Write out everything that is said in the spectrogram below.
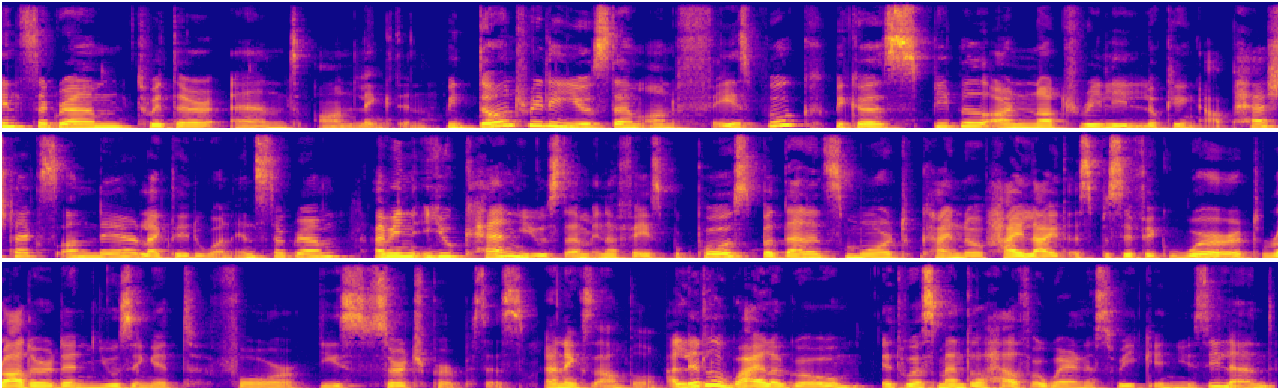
Instagram, Twitter, and on LinkedIn. We don't really use them on Facebook because people are not really looking up hashtags on there like they do on Instagram. I mean, you can use them in a Facebook post, but then it's more to kind of highlight a specific word rather than using it for these search purposes. An example a little while ago, it was Mental Health Awareness Week in New Zealand,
